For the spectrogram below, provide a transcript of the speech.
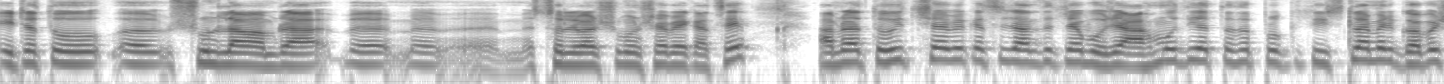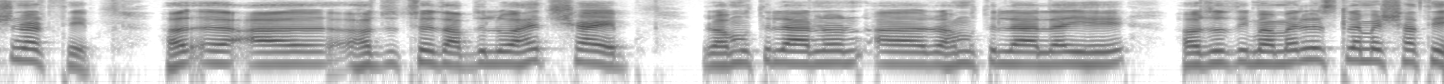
یہ تو شن لوگ سلمان سوبد صاحبیات گوشنارے حضرت سبدول واحد صاحب রহমতুল্লাহ রহমতুল্লাহ আলাইহে হজরত ইমাম আল ইসলামের সাথে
